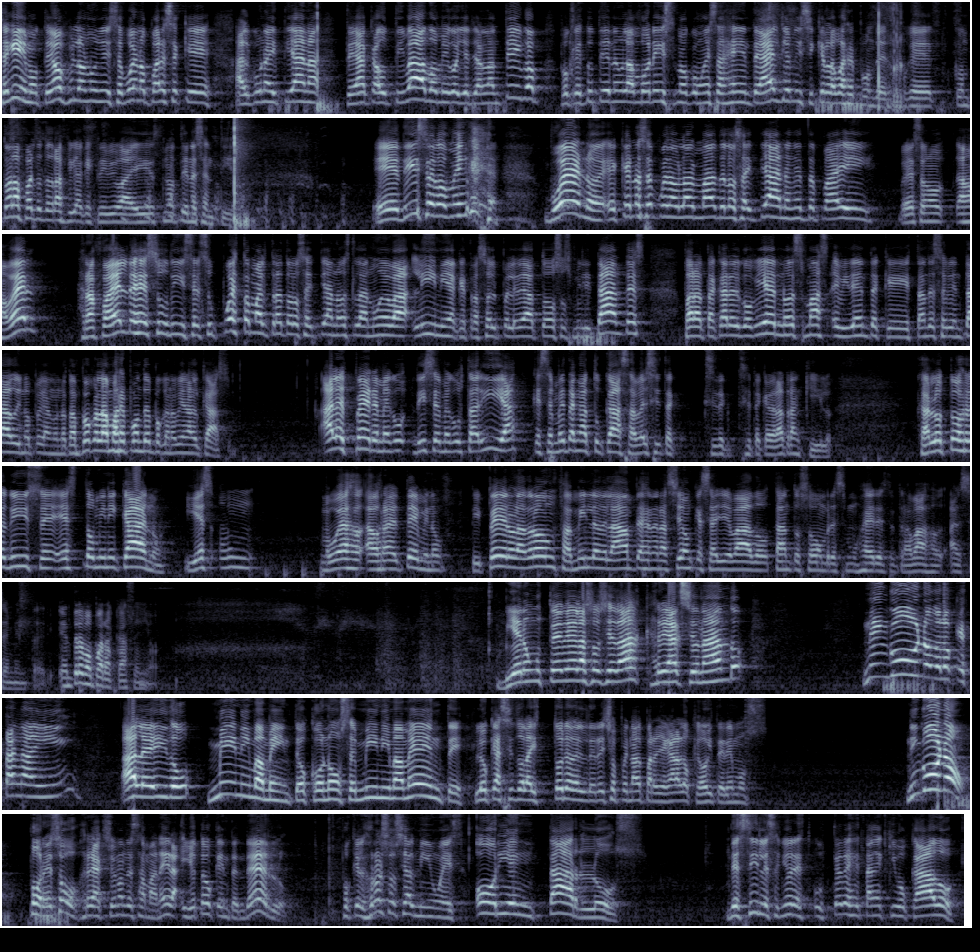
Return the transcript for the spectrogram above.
Seguimos, Teófilo Núñez dice, bueno, parece que alguna haitiana te ha cautivado, amigo Yerjan la porque tú tienes un lambonismo con esa gente. A él yo ni siquiera le voy a responder, porque con toda la falta ortográfica que escribió ahí, no tiene sentido. Eh, dice Domínguez, bueno, es que no se puede hablar más de los haitianos en este país. Eso no, vamos a ver. Rafael de Jesús dice, el supuesto maltrato a los haitianos es la nueva línea que trazó el PLD a todos sus militantes para atacar el gobierno. Es más evidente que están desorientados y no pegan uno. Tampoco le vamos a responder porque no viene al caso. Alex Pérez dice, me gustaría que se metan a tu casa a ver si te, si te quedará tranquilo. Carlos Torres dice, es dominicano y es un, me voy a ahorrar el término, pipero, ladrón, familia de la amplia generación que se ha llevado tantos hombres, mujeres de trabajo al cementerio. Entremos para acá, señor. ¿Vieron ustedes la sociedad reaccionando? Ninguno de los que están ahí ha leído mínimamente o conoce mínimamente lo que ha sido la historia del derecho penal para llegar a lo que hoy tenemos. ¡Ninguno! Por eso reaccionan de esa manera y yo tengo que entenderlo. Porque el rol social mío es orientarlos. Decirles, señores, ustedes están equivocados.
